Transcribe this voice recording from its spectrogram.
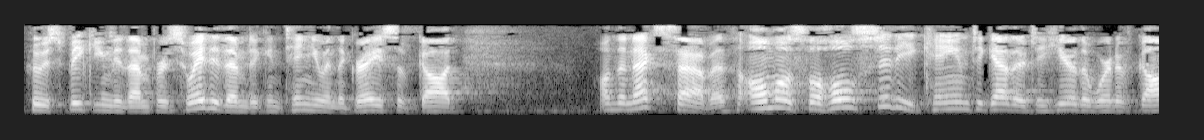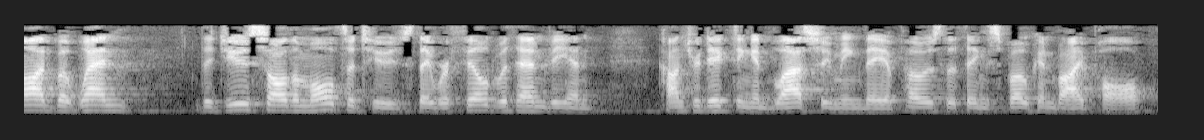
who speaking to them persuaded them to continue in the grace of God. On the next Sabbath, almost the whole city came together to hear the word of God, but when the Jews saw the multitudes, they were filled with envy and contradicting and blaspheming, they opposed the things spoken by Paul.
